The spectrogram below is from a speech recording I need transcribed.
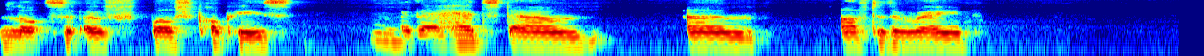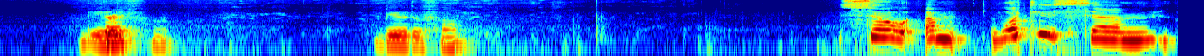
lots of Welsh poppies mm. with their heads down um, after the rain. Beautiful. Beautiful. So, um, what is um,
